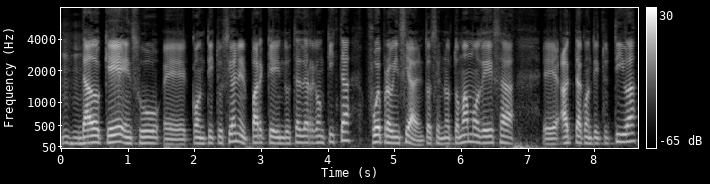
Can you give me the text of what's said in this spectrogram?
Dado que en su eh, constitución el Parque Industrial de Reconquista fue provincial, entonces nos tomamos de esa eh, acta constitutiva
